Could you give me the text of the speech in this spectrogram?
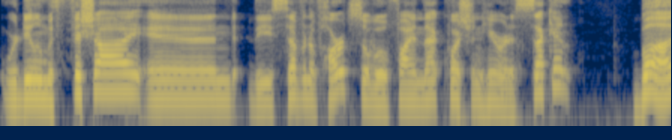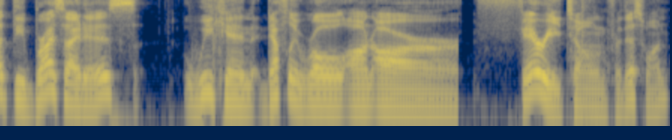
We're dealing with fisheye and the seven of hearts. So we'll find that question here in a second. But the bright side is we can definitely roll on our fairy tone for this one.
